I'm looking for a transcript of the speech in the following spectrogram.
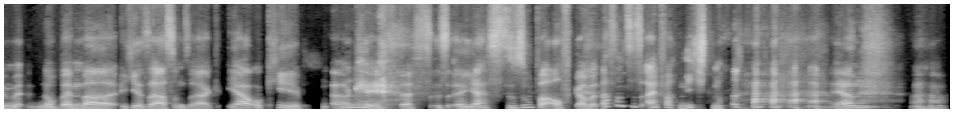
im November hier saß und sage, ja, okay, okay. das ist, äh, ja, ist eine super Aufgabe. Lass uns das einfach nicht machen. ja. ähm,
